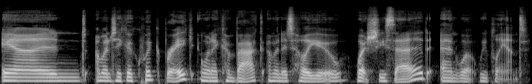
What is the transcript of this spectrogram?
And I'm going to take a quick break. And when I come back, I'm going to tell you what she said and what we planned.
